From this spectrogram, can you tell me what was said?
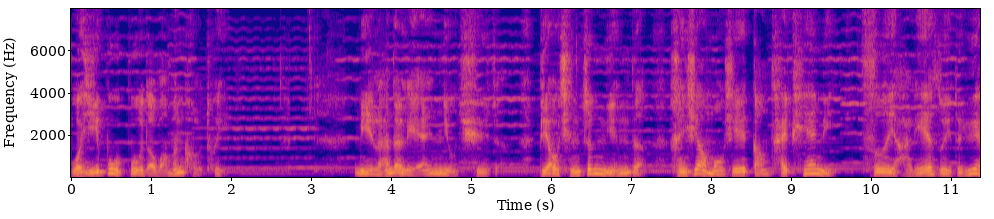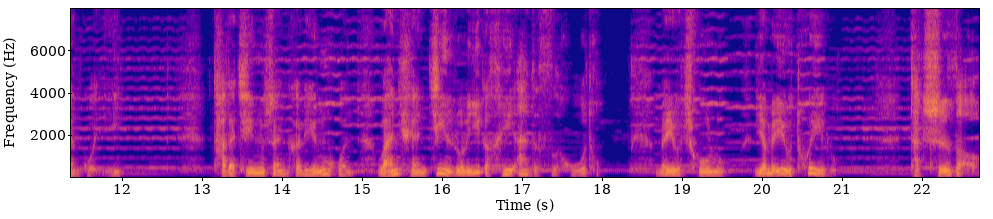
我一步步地往门口退，米兰的脸扭曲着，表情狰狞的，很像某些港台片里呲牙咧嘴的怨鬼。他的精神和灵魂完全进入了一个黑暗的死胡同，没有出路，也没有退路。他迟早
